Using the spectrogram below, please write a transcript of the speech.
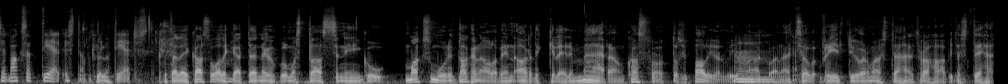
se maksat tietystä, mutta Kyllä. tietysti. Ja tällä kasuaalikäyttäjän näkökulmasta taas se niin kuin maksumuurin takana olevien artikkeleiden määrä on kasvanut tosi paljon viime mm. aikoina. Että se riittyy varmaan just tähän, että rahaa pitäisi tehdä.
